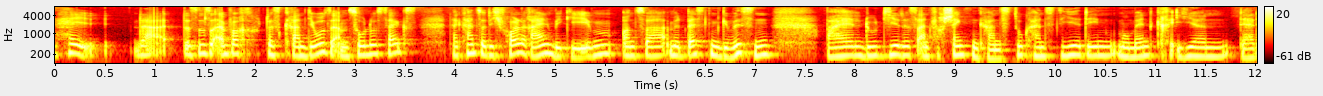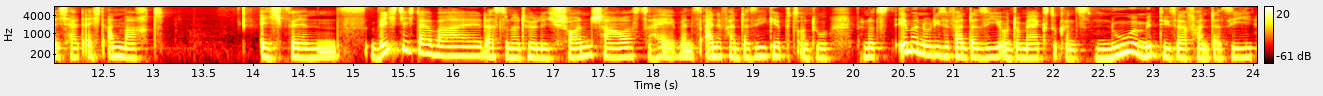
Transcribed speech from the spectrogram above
hey, da, das ist einfach das Grandiose am Solo-Sex. Da kannst du dich voll reinbegeben und zwar mit bestem Gewissen, weil du dir das einfach schenken kannst. Du kannst dir den Moment kreieren, der dich halt echt anmacht. Ich finde es wichtig dabei, dass du natürlich schon schaust, so hey, wenn es eine Fantasie gibt und du benutzt immer nur diese Fantasie und du merkst, du kannst nur mit dieser Fantasie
